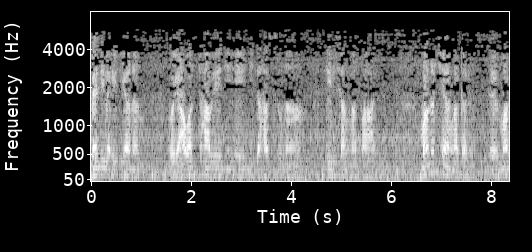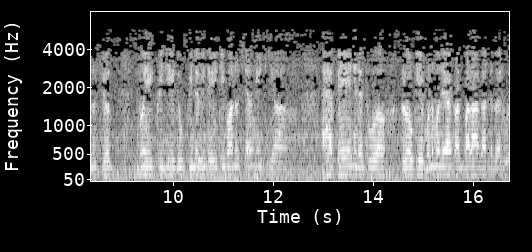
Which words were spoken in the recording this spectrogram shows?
බැඳිලා හිටියා නම් ওই අවස්ථාවේදී ඒ නිදහස් වුණා. තිරිසන් අපාය. මනුෂ්‍යයන් අතර මිනිස්යොත් නොඑක් විදිහේ දුක් විඳ විඳ සිටි මිනිසයන් හිටියා. ඇහැ පේන්නේ නැතුව ලෝකේ මොනම දෙයක්වත් බලා ගන්න බැරුව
